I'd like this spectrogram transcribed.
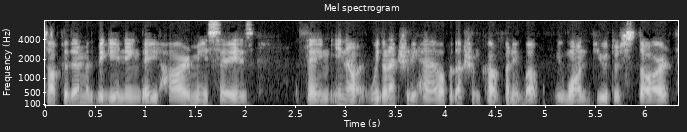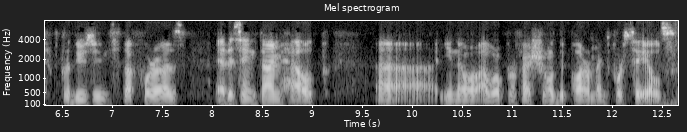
talked to them at the beginning, they hired me says saying you know we don't actually have a production company, but we want you to start producing stuff for us at the same time help uh, you know our professional department for sales.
